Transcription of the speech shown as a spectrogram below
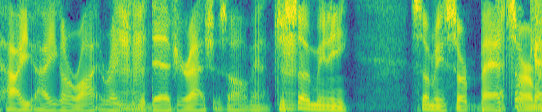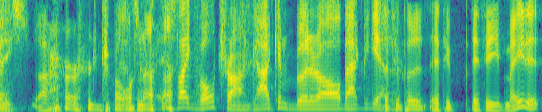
how you how you going to ri- raise Mm-hmm. from the dead if your ashes. Oh man, just so many, so many ser- bad That's okay. sermons I heard growing up. It's like Voltron. God can put it all back together. If you put it, if you if he made it,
